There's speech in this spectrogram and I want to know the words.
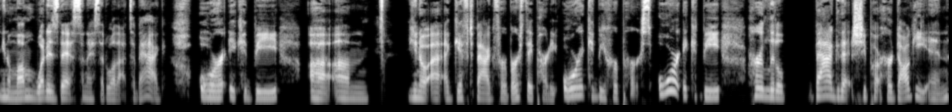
you know, mom, what is this? And I said, well, that's a bag. Or it could be uh um you know, a, a gift bag for a birthday party, or it could be her purse, or it could be her little bag that she put her doggy in,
